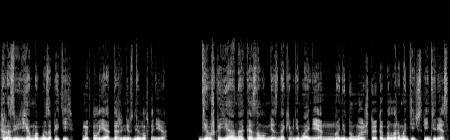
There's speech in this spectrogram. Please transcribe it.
«Разве я могу запретить?» — хмыкнул я, даже не взглянув на нее. Девушка явно оказывала мне знаки внимания, но не думаю, что это был романтический интерес.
